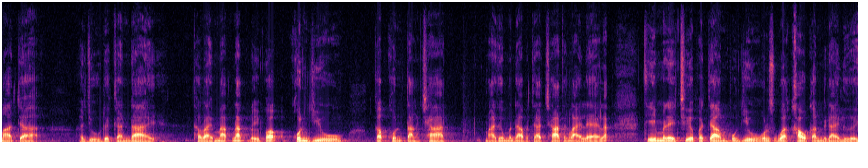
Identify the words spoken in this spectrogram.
มารถจะอยู่ด้วยกันได้ เท่าไหร่มากนัก โดยเฉพาะคนยิวกับคนต่างชาติ หมายถึงบรรดาประชาชาติทั้งหลายแหล่ละที่ไม่ได้เชื่อพระเจ้าพวกยิวรู้สึกว่าเข้ากันไม่ได้เลย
